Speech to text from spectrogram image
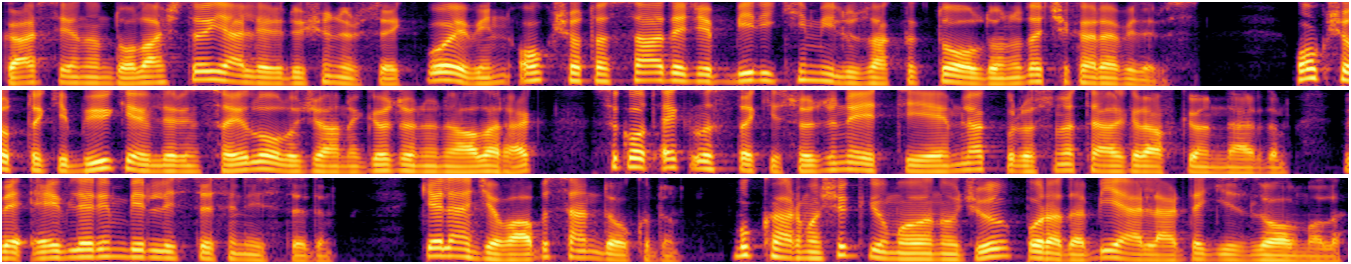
Garcia'nın dolaştığı yerleri düşünürsek bu evin Oakshot'a sadece 1-2 mil uzaklıkta olduğunu da çıkarabiliriz. Oakshot'taki büyük evlerin sayılı olacağını göz önüne alarak Scott Eccles'taki sözünü ettiği emlak bürosuna telgraf gönderdim ve evlerin bir listesini istedim. Gelen cevabı sen de okudun. Bu karmaşık yumağın ucu burada bir yerlerde gizli olmalı.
